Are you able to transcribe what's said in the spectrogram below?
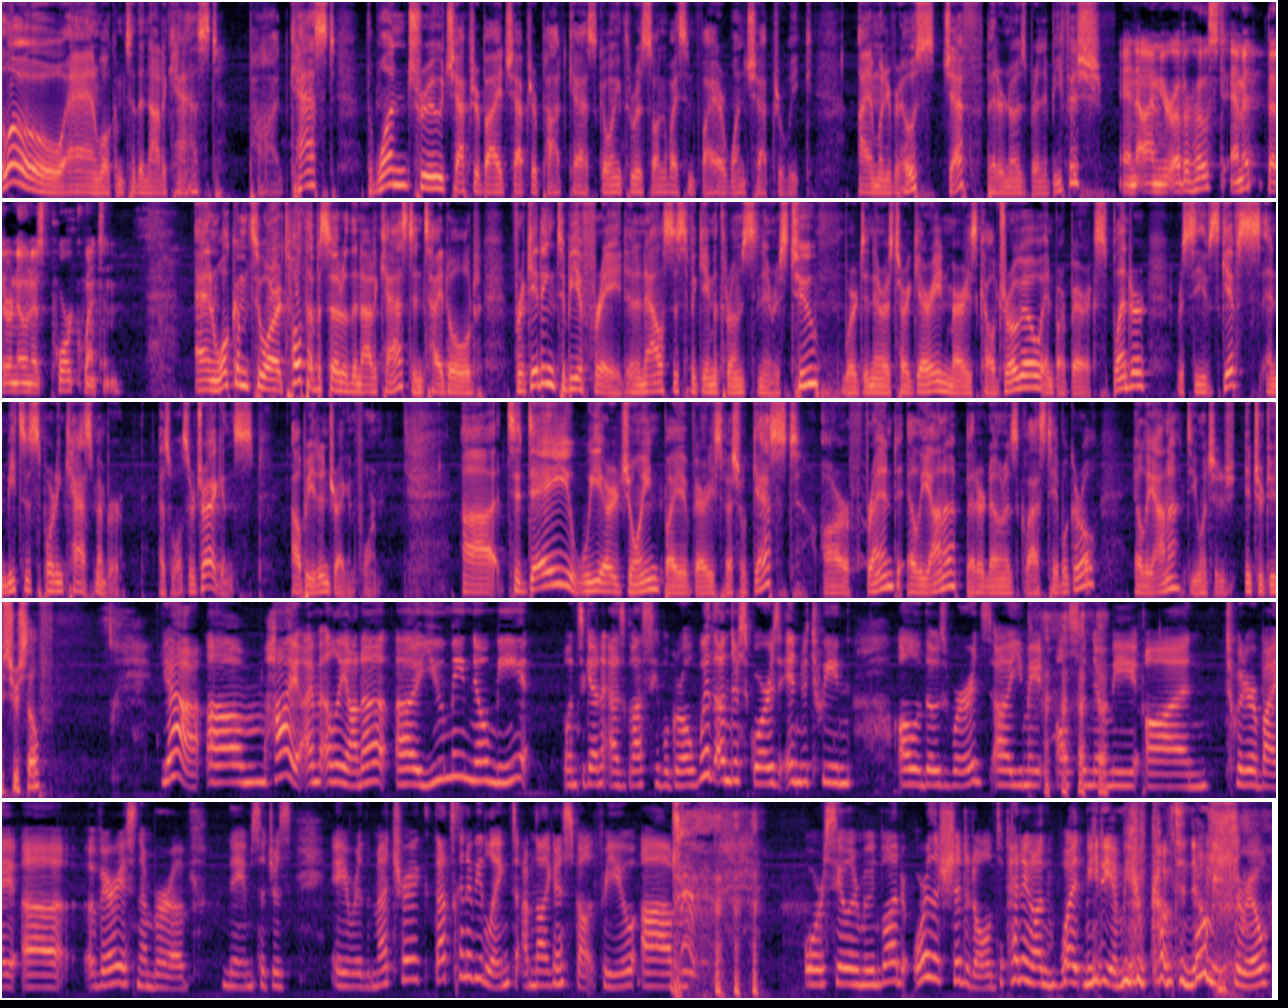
Hello, and welcome to the Not-A-Cast podcast, the one true chapter by chapter podcast going through a Song of Ice and Fire one chapter a week. I am one of your hosts, Jeff, better known as Brendan Beefish. And I'm your other host, Emmett, better known as Poor Quentyn. And welcome to our 12th episode of the Not-A-Cast entitled Forgetting to Be Afraid, an analysis of a Game of Thrones Daenerys 2, where Daenerys Targaryen marries Khal Drogo in barbaric splendor, receives gifts, and meets a supporting cast member, as well as her dragons, albeit in dragon form. Uh, today, we are joined by a very special guest, our friend Eliana, better known as Glass Table Girl. Eliana, do you want to introduce yourself? Yeah. Um. Hi, I'm Eliana. Uh, you may know me once again as Glass Table Girl with underscores in between all of those words. Uh, you may also know me on Twitter by uh, a various number of names, such as Arithmetric. That's going to be linked. I'm not going to spell it for you. Um, or Sailor Moonblood, or the Shitadol, depending on what medium you've come to know me through.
